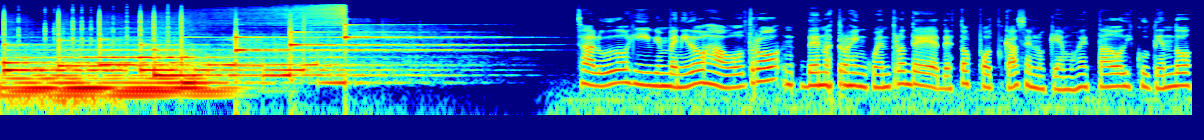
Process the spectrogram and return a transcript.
Thank you. Saludos y bienvenidos a otro de nuestros encuentros de, estos podcasts en los que hemos estado discutiendo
